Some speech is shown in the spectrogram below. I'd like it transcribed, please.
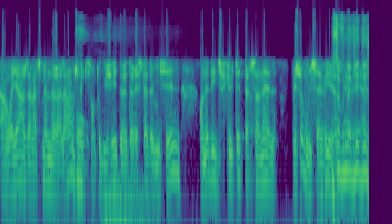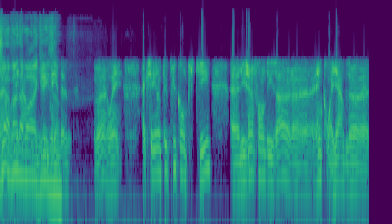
en voyage dans la semaine de relâche, Oh. qu'ils sont obligés de, de rester à domicile. On a des difficultés de personnel. Mais ça, vous le savez. Mais ça, vous n'aviez c'est- déjà avant d'avoir la crise. Ouais, que c'est un peu plus compliqué. Euh, les gens font des heures euh, incroyables. Euh,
